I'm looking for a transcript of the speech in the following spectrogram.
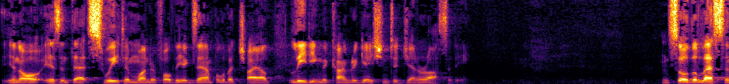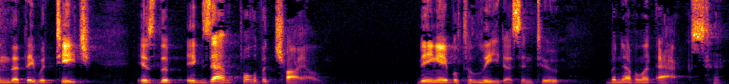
you know, isn't that sweet and wonderful? The example of a child leading the congregation to generosity. And so the lesson that they would teach is the example of a child being able to lead us into benevolent acts.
